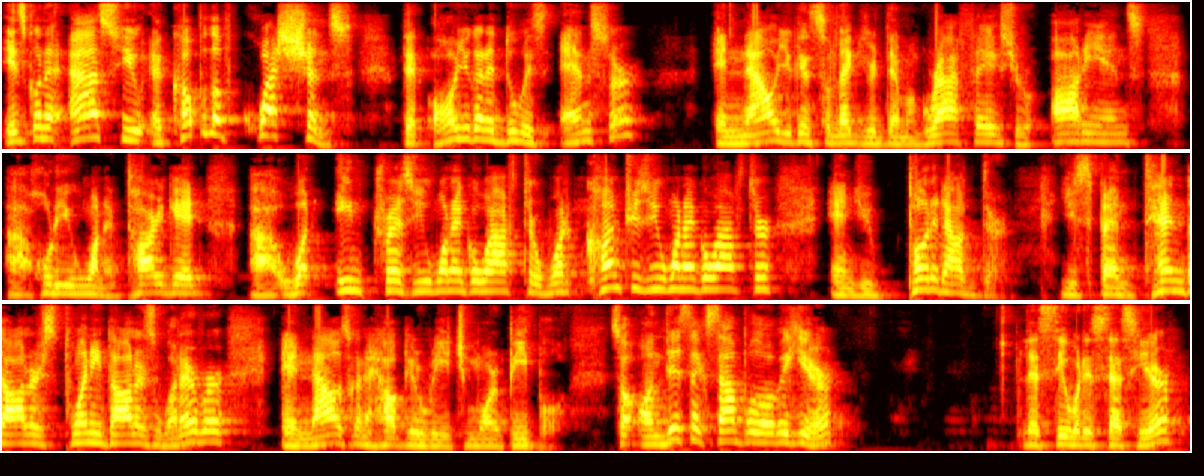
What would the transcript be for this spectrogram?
it's going to ask you a couple of questions that all you got to do is answer. And now you can select your demographics, your audience, uh, who do you want to target, uh, what interests you want to go after, what countries you want to go after, and you put it out there. You spend $10, $20, whatever, and now it's going to help you reach more people. So on this example over here, let's see what it says here.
